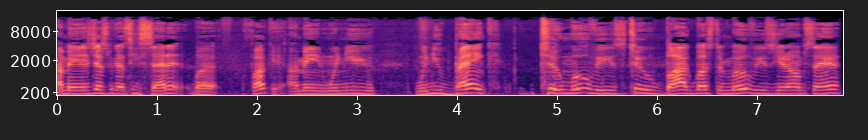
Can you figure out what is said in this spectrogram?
I mean, it's just because he said it, but fuck it. I mean, when you when you bank two movies, two blockbuster movies, you know what I'm saying?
